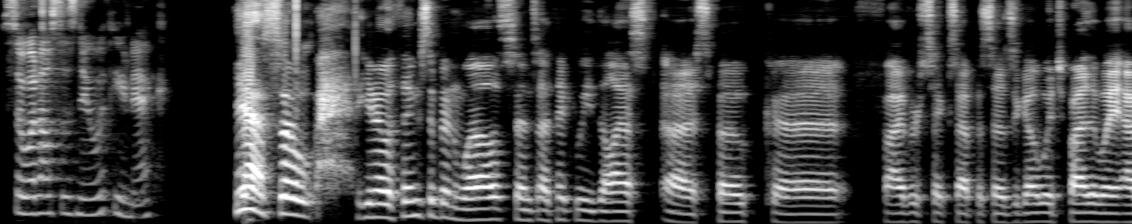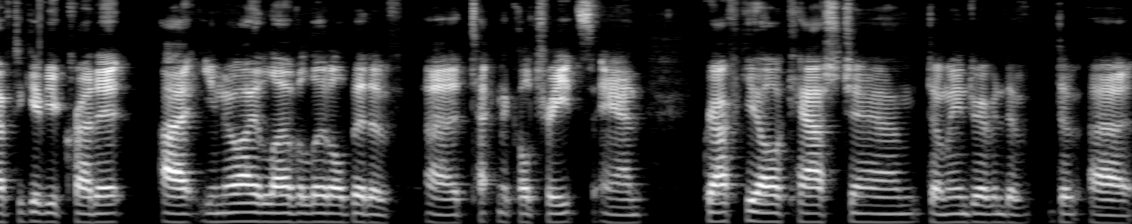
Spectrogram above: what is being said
So what else is new with you, Nick? Yeah, so you know things have been well since I think we last uh, spoke uh, five or six episodes ago. Which, by the way, I have to give you credit. I, you know, I love a little bit of uh, technical treats and GraphQL, Cache Gem, domain-driven de- de- uh,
